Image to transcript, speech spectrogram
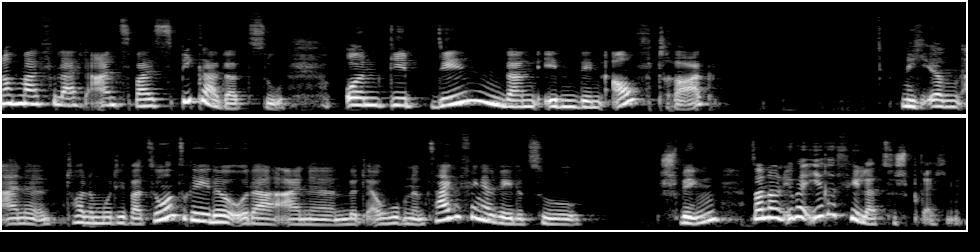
nochmal vielleicht ein, zwei Speaker dazu und gebt denen dann eben den Auftrag, nicht irgendeine tolle Motivationsrede oder eine mit erhobenem Zeigefingerrede zu schwingen, sondern über ihre Fehler zu sprechen.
